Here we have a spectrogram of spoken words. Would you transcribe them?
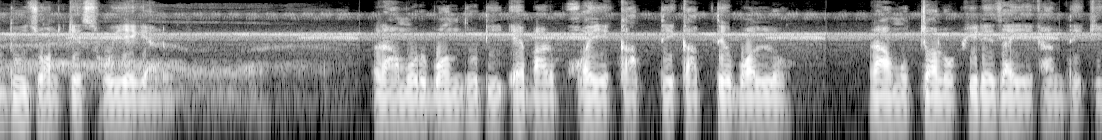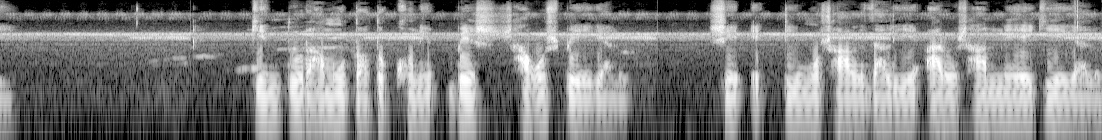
দুজনকে শুয়ে গেল। রামুর বন্ধুটি এবার ভয়ে কাঁপতে কাঁপতে বলল, রামু, চলো ফিরে যাই এখান থেকে। কিন্তু রামু ততক্ষণে বেশ সাহস পেয়ে গেল। সে একটি মশাল জ্বালিয়ে আরও সামনে এগিয়ে গেল।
